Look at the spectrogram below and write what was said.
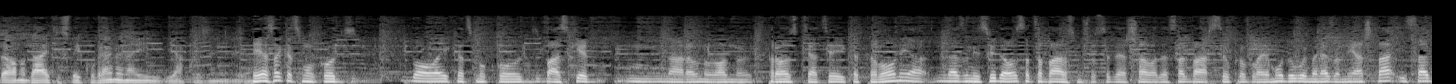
da ono daje ti sliku vremena i jako je zanimljivo. E, ja sad kad smo kod ovaj, kad smo kod basket, naravno, odmah prva asocijacija i Katalonija, ne znam, svi ovo sad sa Barsom što se dešava, da sad Barse u problemu, dugo ima ne znam nija šta i sad,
